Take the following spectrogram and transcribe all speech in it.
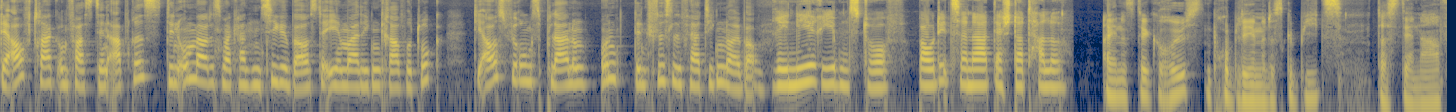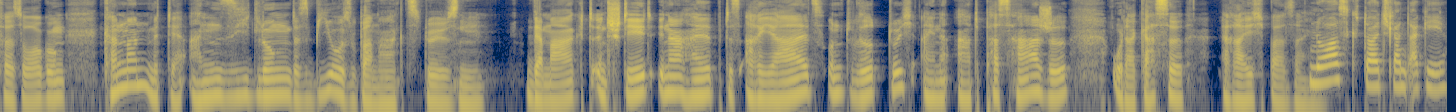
Der Auftrag umfasst den Abriss, den Umbau des markanten Ziegelbaus der ehemaligen Gravo Druck, die Ausführungsplanung und den schlüsselfertigen Neubau. René Rebenstorf, Baudezernat der Stadt Halle. Eines der größten Probleme des Gebiets, das der Nahversorgung, kann man mit der Ansiedlung des Biosupermarkts lösen. Der Markt entsteht innerhalb des Areals und wird durch eine Art Passage oder Gasse erreichbar sein. Norsk Deutschland AG.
